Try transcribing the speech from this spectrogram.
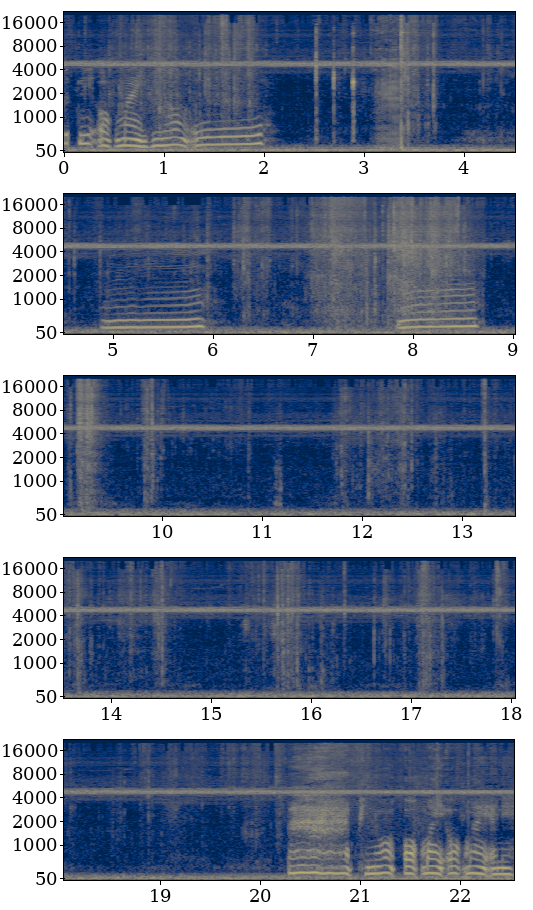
ชุดนี้ออกใหม่พี่น้อง โอ้อืมอืมปาดพี่น้องออกใหม่ออกใหม่อันนี้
